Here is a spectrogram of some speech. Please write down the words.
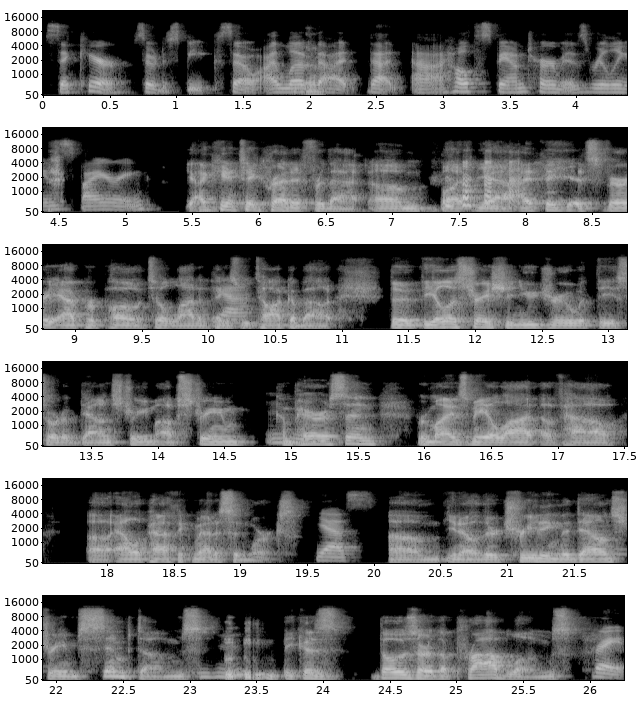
sick care so to speak so i love Yeah. that that uh, health span term is really inspiring Yeah, I can't take credit for that. Um, but yeah, I think it's very apropos to a lot of things Yeah. we talk about. The the illustration you drew with the sort of downstream upstream Mhm. comparison reminds me a lot of how uh, allopathic medicine works. yes Um, you know, they're treating the downstream symptoms Mm-hmm. because those are the problems, right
